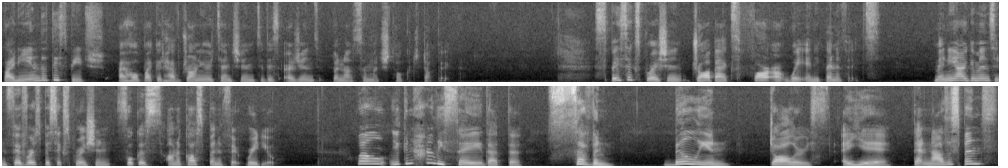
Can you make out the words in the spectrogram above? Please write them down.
By the end of this speech, I hope I could have drawn your attention to this urgent but not so much talked topic. Space exploration drawbacks far outweigh any benefits. Many arguments in favor of space exploration focus on a cost benefit ratio. Well, you can hardly say that the $7 billion a year that NASA spends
